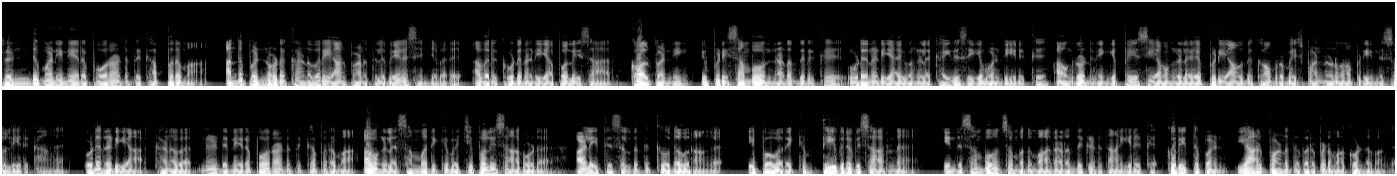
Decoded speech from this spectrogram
ரெண்டு மணி நேர போராட்டத்துக்கு அப்புறமா அந்த பெண்ணோட கணவர் யாழ்ப்பாணத்துல வேலை செஞ்சவர். அவருக்கு உடனடியா போலீசார் கால் பண்ணி இப்படி சம்பவம் நடந்திருக்கு உடனடியா இவங்களை கைது செய்ய வேண்டி இருக்கு அவங்களோட நீங்க பேசி அவங்கள எப்படியாவது காம்ப்ரமைஸ் பண்ணணும் அப்படின்னு சொல்லியிருக்காங்க. உடனடியா கணவர் நீண்ட நேர போராட்டத்துக்கு அப்புறமா அவங்கள சம்மதிக்க வச்சு போலீசாரோட அழைத்து செல்றதுக்கு உதவுறாங்க. இப்போ வரைக்கும் தீவிர விசாரணை இந்த சம்பவம் சம்பந்தமா நடந்துகிட்டு தான் இருக்கு. குறித்த பெண் யாழ்ப்பாணத்து பிறப்பிடமா கொண்டவங்க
